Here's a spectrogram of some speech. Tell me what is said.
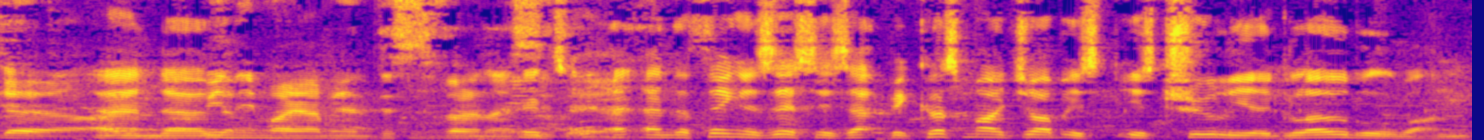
yeah, and, I've uh, been in Miami and this is very nice city. yeah. And the thing is this, is that because my job is, is truly a global one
